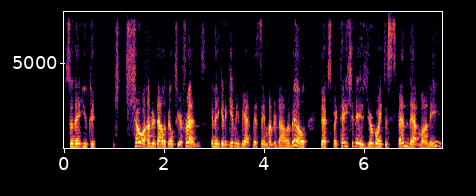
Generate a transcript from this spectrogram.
so that you could show a hundred dollar bill to your friends and then you're going to give me back that same hundred dollar bill. The expectation is you're going to spend that money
